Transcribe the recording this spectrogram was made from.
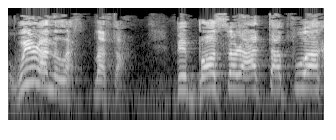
We're on the left, left arm bibasar atapuach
